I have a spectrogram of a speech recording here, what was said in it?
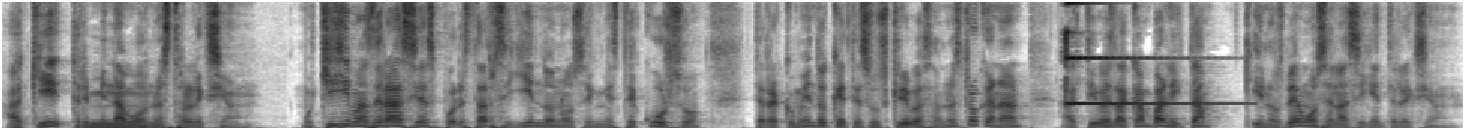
Aquí terminamos nuestra lección. Muchísimas gracias por estar siguiéndonos en este curso. Te recomiendo que te suscribas a nuestro canal, actives la campanita y nos vemos en la siguiente lección.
